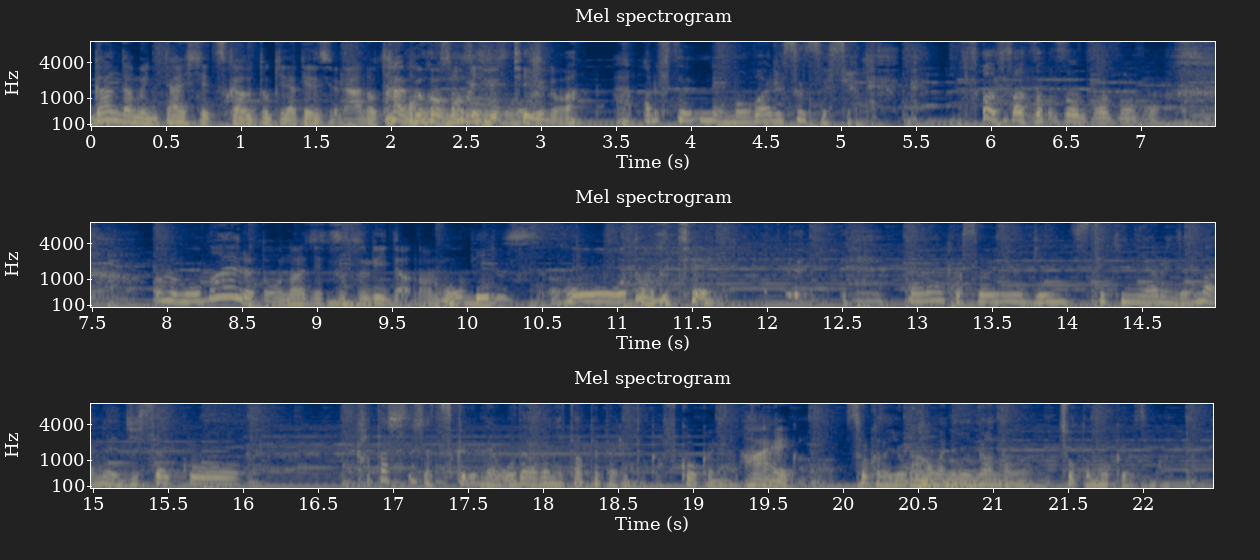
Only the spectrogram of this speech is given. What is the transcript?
ガンダムに対して使う時だけですよね。あの 単語をモビルっていうのは。あれ普通にねモバイルスーツですよね。そうそうそうそうそうそうそう。あれモバイルと同じ綴りだな。モビルスほーと思って。なんかそういう現実的にあるんじゃない。まあね実際こう形としては作れないお台場に立ってたりとか福岡にあったりとか、それこそ横浜にガンダムちょっと向くやつもあったり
